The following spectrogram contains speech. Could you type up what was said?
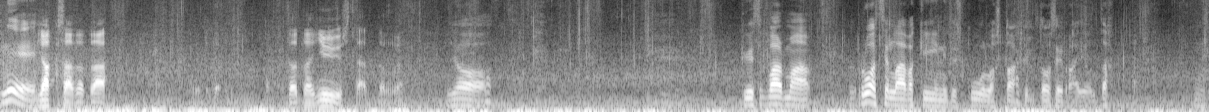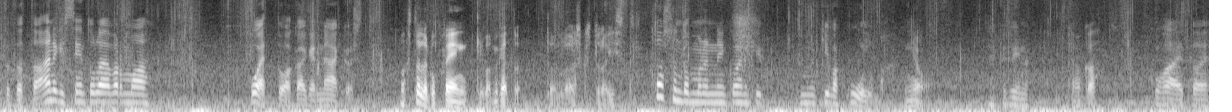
Niin. jaksaa tota, tota jyystää tolleen. Joo. Kyllä se varmaan Ruotsin laiva kiinnitys kuulostaa kyllä tosi rajulta. Mutta tota, ainakin siinä tulee varmaan puettua kaiken näköistä. Onko tuolla joku penkki vai mikä tuo- tuolla olisiko tuolla istua? Tossa on tommonen niinku ainakin tommonen kiva kulma. Joo, Ehkä siinä, kahta. kunhan ei toi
